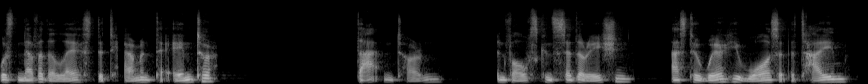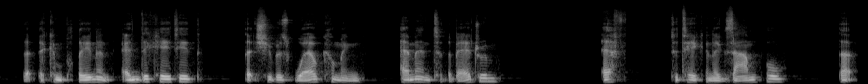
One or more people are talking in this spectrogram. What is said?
was nevertheless determined to enter. That in turn involves consideration as to where he was at the time that the complainant indicated that she was welcoming him into the bedroom. If, to take an example, that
